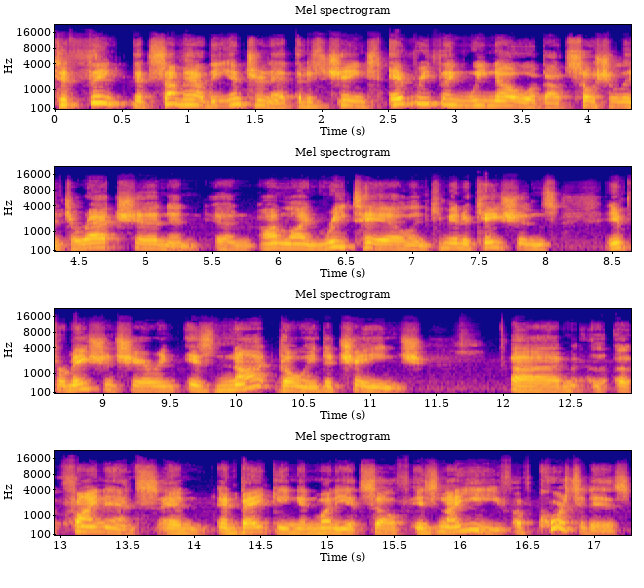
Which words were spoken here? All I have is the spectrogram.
To think that somehow the internet, that has changed everything we know about social interaction and, and online retail and communications, information sharing, is not going to change um, uh, finance and, and banking and money itself is naive. Of course it is.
